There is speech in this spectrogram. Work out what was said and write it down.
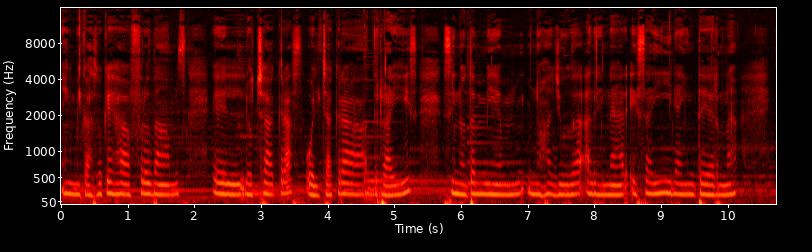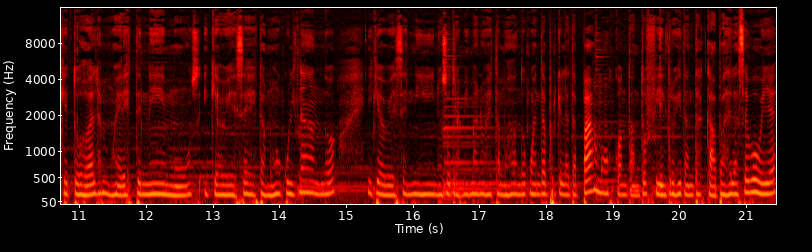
en mi caso que es Afro Dance, los chakras o el chakra de raíz, sino también nos ayuda a drenar esa ira interna que todas las mujeres tenemos y que a veces estamos ocultando y que a veces ni nosotras mismas nos estamos dando cuenta porque la tapamos con tantos filtros y tantas capas de la cebolla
